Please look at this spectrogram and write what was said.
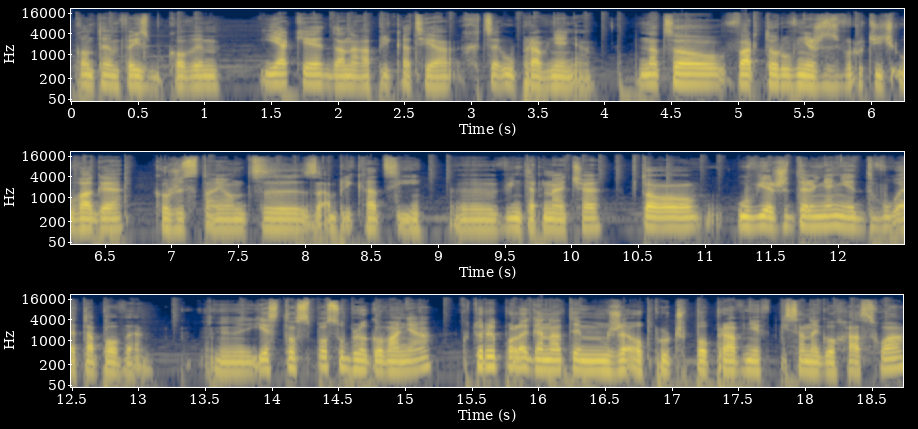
kontem facebookowym, jakie dana aplikacja chce uprawnienia. Na co warto również zwrócić uwagę, korzystając z aplikacji y, w internecie, to uwierzytelnianie dwuetapowe. Y, jest to sposób logowania, który polega na tym, że oprócz poprawnie wpisanego hasła,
